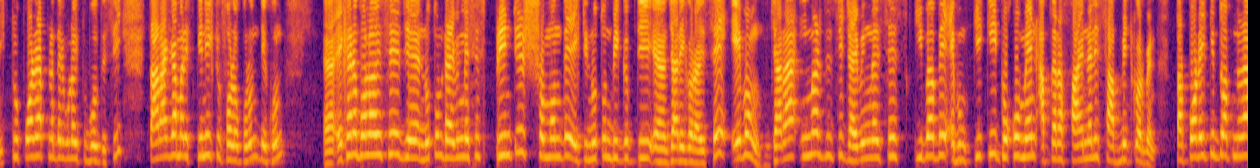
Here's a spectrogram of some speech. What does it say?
একটু পরে আপনাদেরগুলো একটু বলতেছি। তার আগে আমার স্ক্রিনে একটু ফলো করুন, দেখুন। এখানে বলা হয়েছে যে নতুন ড্রাইভিং লাইসেন্স প্রিন্টের সম্বন্ধে একটি নতুন বিজ্ঞপ্তি জারি করা হয়েছে এবং যারা ইমার্জেন্সি ড্রাইভিং লাইসেন্স কীভাবে এবং কি কি ডকুমেন্ট আপনারা ফাইনালি সাবমিট করবেন, তারপরেই কিন্তু আপনারা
